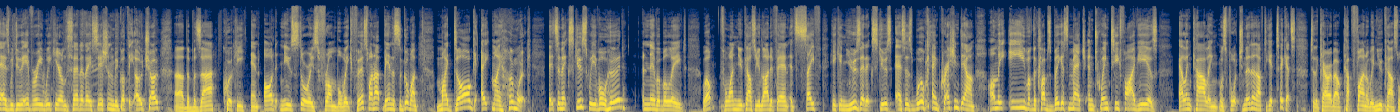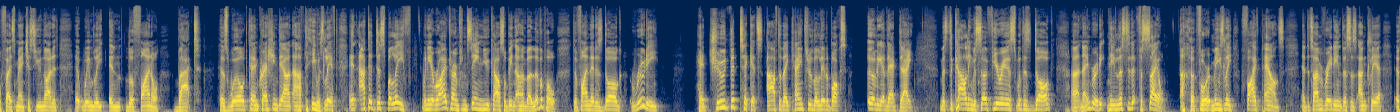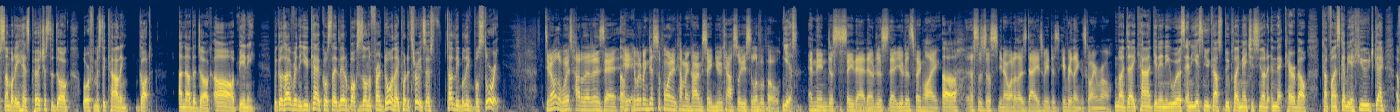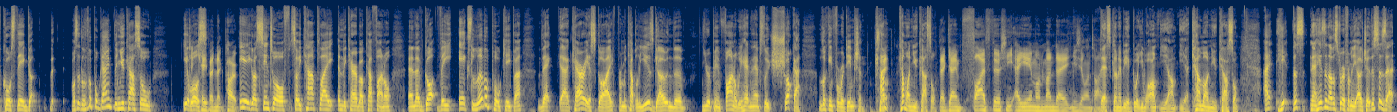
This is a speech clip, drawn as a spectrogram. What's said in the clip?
As we do every week here on the Saturday session, we've got the Ocho, uh, the bizarre, quirky, and odd news stories from the week. First one up, Ben, this is a good one. My dog ate my homework. It's an excuse we've all heard and never believed. Well, for one Newcastle United fan, it's safe he can use that excuse as his world came crashing down on the eve of the club's biggest match in 25 years. Alan Carling was fortunate enough to get tickets to the Carabao Cup final where Newcastle faced Manchester United at Wembley in the final. But his world came crashing down after he was left in utter disbelief when he arrived home from seeing Newcastle beaten at home by Liverpool to find that his dog, Rudy, had chewed the tickets after they came through the letterbox earlier that day. Mr. Carling was so furious with his dog, uh, named Rudy, he listed it for sale for a measly five pounds. At the time of reading, this is unclear if somebody has purchased the dog or if Mr. Carling got another dog. Oh, Benny. Because over in the UK, of course, they letterboxes on the front door and they put it through. It's a totally believable story. Do you know what the worst part of that is? That oh. he, he, would have been disappointed coming home seeing Newcastle used to Liverpool. Yes. And then just to see that, that would just that you're just being like, uh, this is just you know one of those days where just everything is going wrong. My day can't get any worse. And yes, Newcastle do play Manchester United in that Carabao Cup final. It's going to be a huge game. Of course, they got was it the Liverpool game? The Newcastle yeah, it was. Keeper Nick Pope. Yeah, he got sent off, so he can't play in the Carabao Cup final. And they've got the ex Liverpool keeper, that uh, guy from a couple of years ago in the European final. We had an absolute shocker looking for redemption. Come, so come on, Newcastle. That game, 5.30 a.m. on Monday, New Zealand time. That's going to be a good one. Um, yeah, um, yeah, come on, Newcastle. Uh, here, this, now, here's another story from the Ocho. This is an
